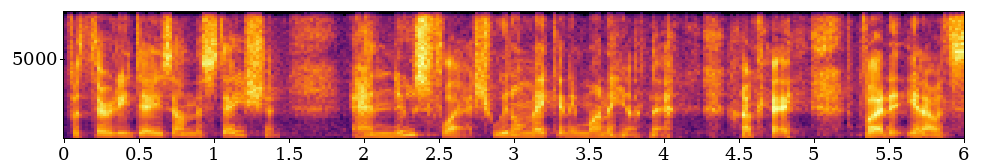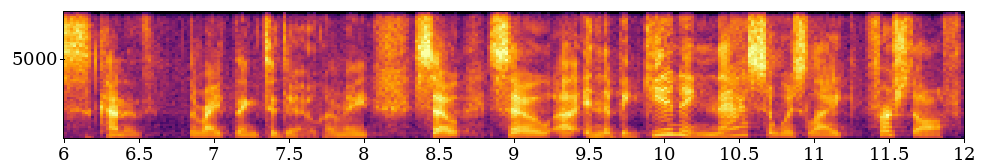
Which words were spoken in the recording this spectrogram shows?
for 30 days on the station. And newsflash, we don't make any money on that, okay? But, it, you know, it's kind of the right thing to do. I mean, so, so uh, in the beginning, NASA was like, first off,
